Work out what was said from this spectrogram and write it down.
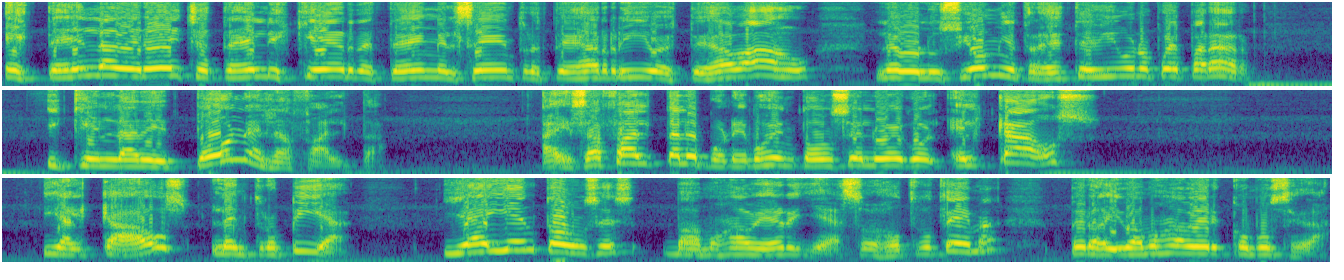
Estés en la derecha, estés en la izquierda, estés en el centro, estés arriba, estés abajo, la evolución mientras estés vivo no puede parar y quien la detona es la falta. A esa falta le ponemos entonces luego el caos y al caos la entropía. Y ahí entonces vamos a ver, ya eso es otro tema, pero ahí vamos a ver cómo se da.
